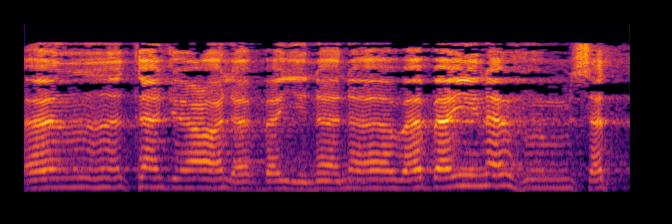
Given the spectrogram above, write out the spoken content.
أن تجعل بيننا وبينهم ستا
